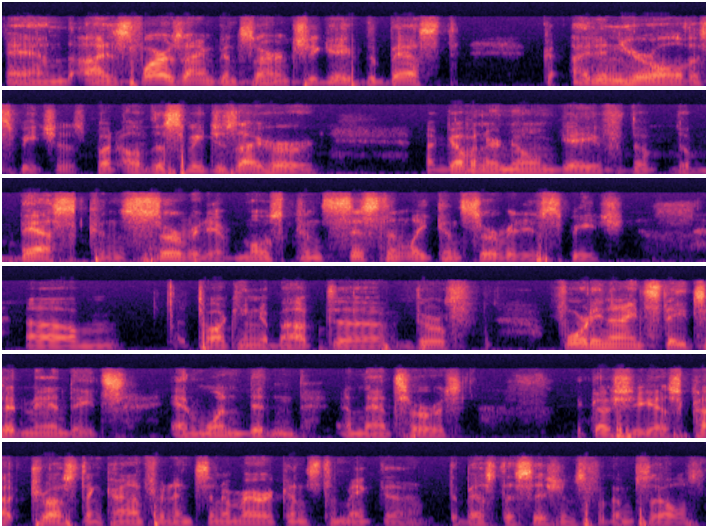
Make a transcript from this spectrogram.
and as far as I'm concerned, she gave the best. I didn't hear all the speeches, but of the speeches I heard, Governor Noem gave the, the best conservative, most consistently conservative speech, um, talking about uh, there were 49 states had mandates and one didn't, and that's hers because she has cut trust and confidence in Americans to make the, the best decisions for themselves.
